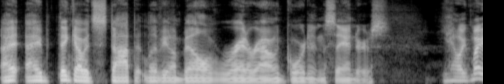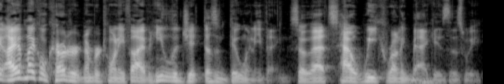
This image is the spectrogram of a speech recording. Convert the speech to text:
I, I think I would stop at Le'Veon Bell right around Gordon and Sanders. Yeah, like my, I have Michael Carter at number 25, and he legit doesn't do anything. So that's how weak running back is this week.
